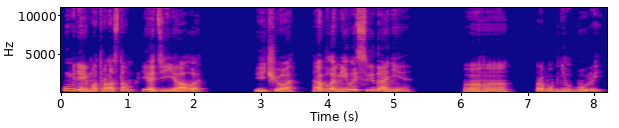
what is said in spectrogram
У меня и матрас там, и одеяло. И чё, обломилось свидание? Ага, пробубнил Бурый.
